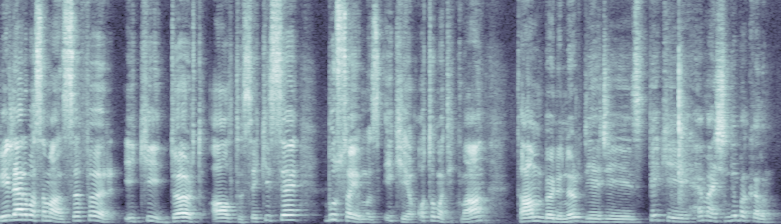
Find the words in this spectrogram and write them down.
Birler basamağı 0, 2, 4, 6, 8 ise bu sayımız 2'ye otomatikman tam bölünür diyeceğiz. Peki hemen şimdi bakalım.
